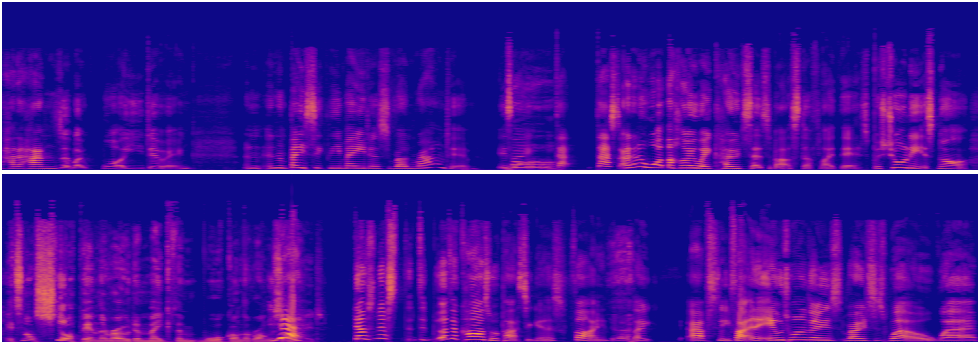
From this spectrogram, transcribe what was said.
had a hands up, like, "What are you doing?" And and basically made us run round him. It's Whoa. like that. That's I don't know what the highway code says about stuff like this, but surely it's not. It's not stop in the road and make them walk on the wrong Yeah. side. There was no the other cars were passing us, fine, Yeah. like absolutely fine. And it was one of those roads as well where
